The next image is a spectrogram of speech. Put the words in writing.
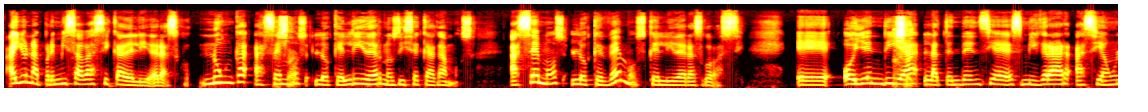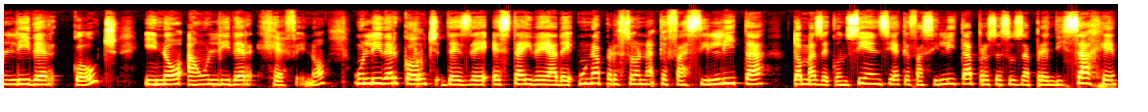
hay una premisa básica del liderazgo, nunca hacemos lo que el líder nos dice que hagamos, hacemos lo que vemos que el liderazgo hace. Eh, hoy en día la tendencia es migrar hacia un líder coach y no a un líder jefe, ¿no? Un líder coach desde esta idea de una persona que facilita tomas de conciencia, que facilita procesos de aprendizaje,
